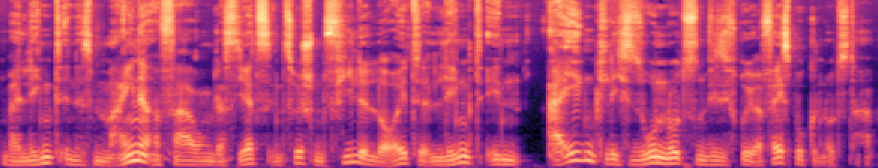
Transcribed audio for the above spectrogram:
bei LinkedIn ist meine Erfahrung, dass jetzt inzwischen viele Leute LinkedIn eigentlich so nutzen, wie sie früher Facebook genutzt haben.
